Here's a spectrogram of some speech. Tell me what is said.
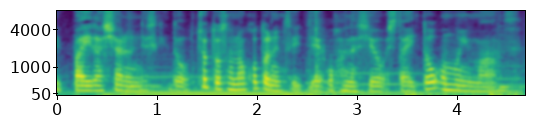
いっぱいいらっしゃるんですけどちょっとそのことについてお話をしたいと思います。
